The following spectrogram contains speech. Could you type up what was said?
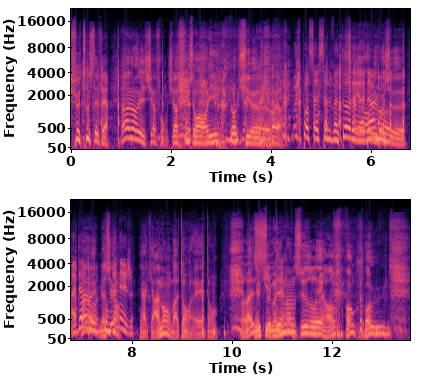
je peux tous les faire. Non, non, mais je suis à fond. Je suis à fond sur Henri. Donc, je suis. euh, voilà. Moi, je pensais à Salvatore et mais Adamo. moi, je- Adamo, Ouais, ouais, bien tombe sûr. la neige. Ah, carrément, bah attends, eh, attends. Laisse tes mains sur les.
